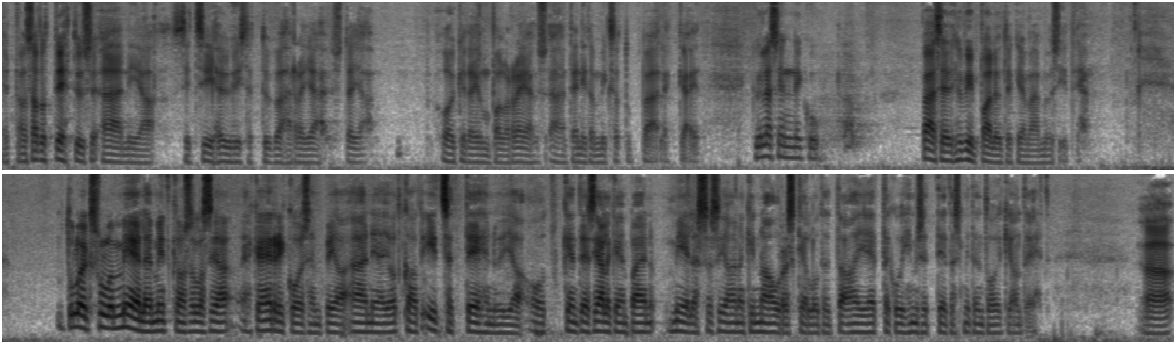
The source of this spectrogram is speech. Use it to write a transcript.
Että on saatu tehty se ääni ja sitten siihen yhdistetty vähän räjähystä ja oikeita ilmapallon räjähysääntä, niitä on miksattu päällekkäin. Kyllä sen niin kuin, pääsee hyvin paljon tekemään myös itse. Tuleeko sinulle mieleen, mitkä on sellaisia ehkä erikoisempia ääniä, jotka olet itse tehnyt ja olet kenties jälkeenpäin mielessäsi ainakin naureskellut, että ai että kun ihmiset tietäisivät, miten toikin on tehty? Ää,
